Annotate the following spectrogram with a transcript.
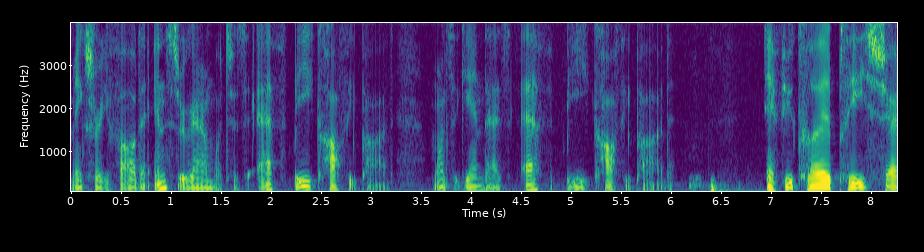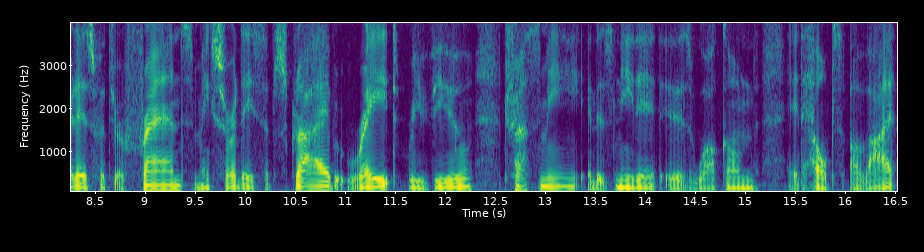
Make sure you follow the Instagram, which is FB Coffee Pod. Once again, that's FB Coffee Pod. If you could, please share this with your friends. Make sure they subscribe, rate, review. Trust me, it is needed, it is welcomed, it helps a lot,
